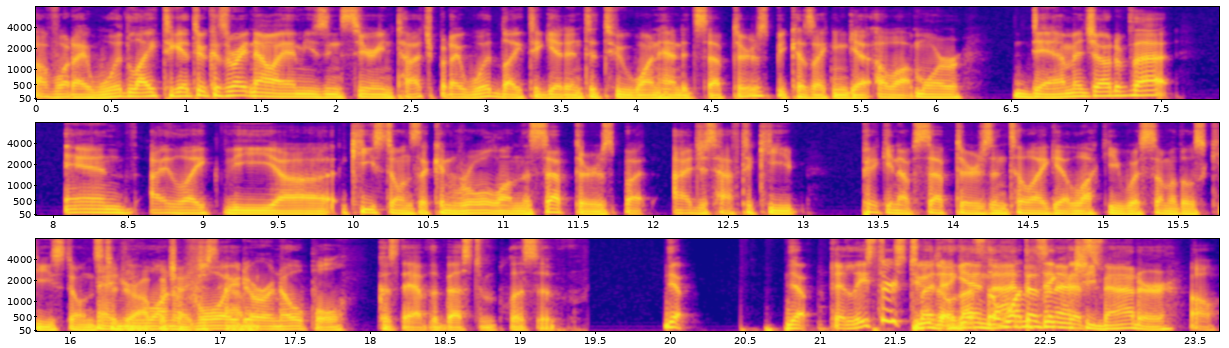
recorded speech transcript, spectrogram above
of what I would like to get to. Because right now I am using Searing Touch, but I would like to get into two one-handed scepters because I can get a lot more damage out of that. And I like the uh, keystones that can roll on the scepters, but I just have to keep picking up scepters until I get lucky with some of those keystones to and you drop. want which a I void or an opal because they have the best implicit. Yep. Yep. At least there's two. but though. again, that doesn't actually that's, matter. Oh,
